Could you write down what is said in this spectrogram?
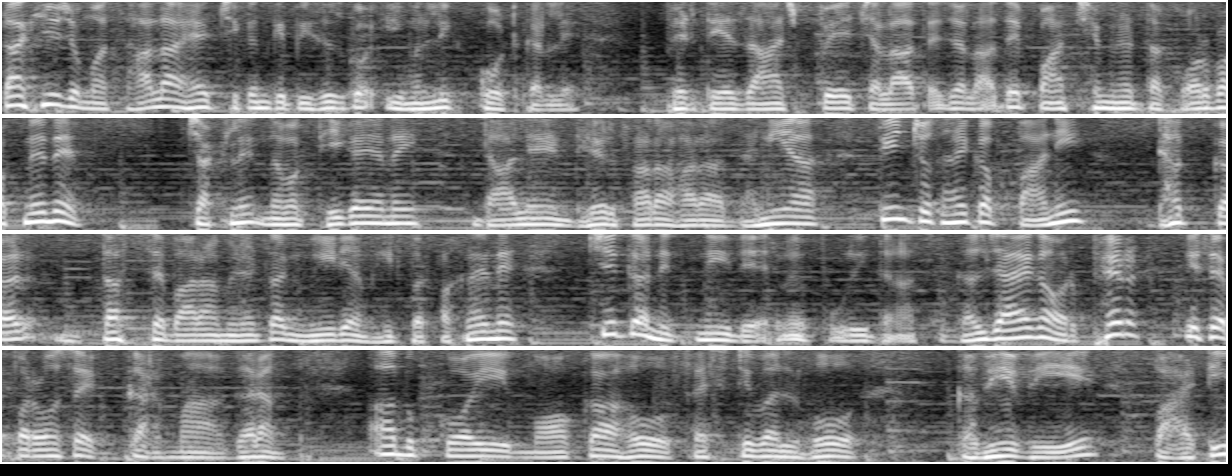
ताकि ये जो मसाला है चिकन के पीसेस को इवनली कोट कर ले। फिर तेज़ आँच पे चलाते चलाते पाँच छः मिनट तक और पकने दें। चख लें, नमक ठीक है या नहीं? डालें ढेर सारा हरा धनिया, तीन चौथाई कप पानी ढक कर 10 से 12 मिनट तक मीडियम हीट पर पकने दें। चिकन इतनी देर में पूरी तरह से गल जाएगा और फिर इसे परों से गर्मा गर्म अब कोई मौका हो फेस्टिवल हो कभी भी पार्टी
